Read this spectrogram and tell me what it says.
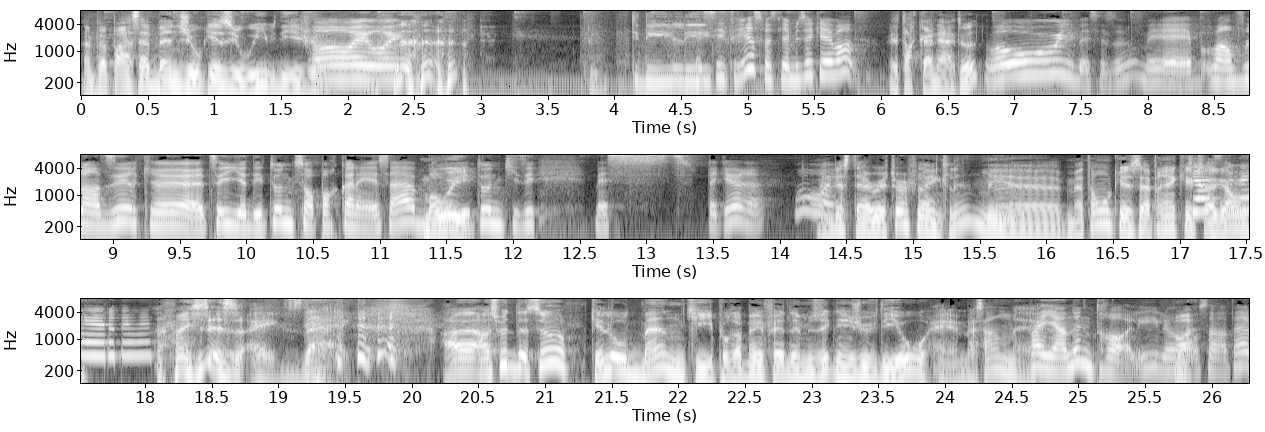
Ça me fait penser à Banjo Kazooie pis des jeux. Oh, ouais. Tidili. c'est triste parce que la musique est bonne. Mais t'en reconnais à tout. Oh, oui, ben c'est ça. Mais euh, en voulant dire que, tu sais, il y a des tunes qui sont pas reconnaissables. Ben y a oui. des tunes qui disent. Mais c'est cœur, hein? Oh, Ben là, c'était Aretha Franklin, mais euh, mettons que ça prend quelques Just secondes. Oui, c'est ça, exact. Euh, ensuite de ça, quelle autre band qui pourrait bien faire de la musique dans les jeux vidéo? Euh, me semble. euh, Ben, il y en a une trolley, là, Ouais. on s'entend.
